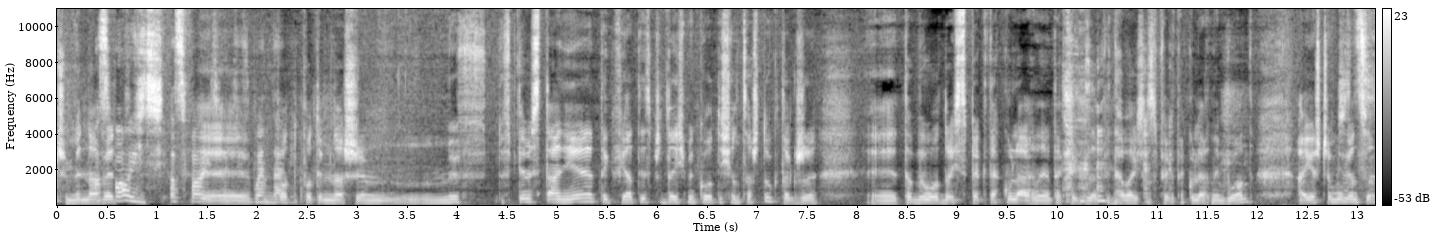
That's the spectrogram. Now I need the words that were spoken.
Czy my nawet oswoić, oswoić się e, z błędami. po, po tym naszym, my w, w tym stanie te kwiaty sprzedaliśmy około tysiąca sztuk, także e, to było dość spektakularne, tak jak zapytałaś o spektakularny błąd. A jeszcze mówiąc Czy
